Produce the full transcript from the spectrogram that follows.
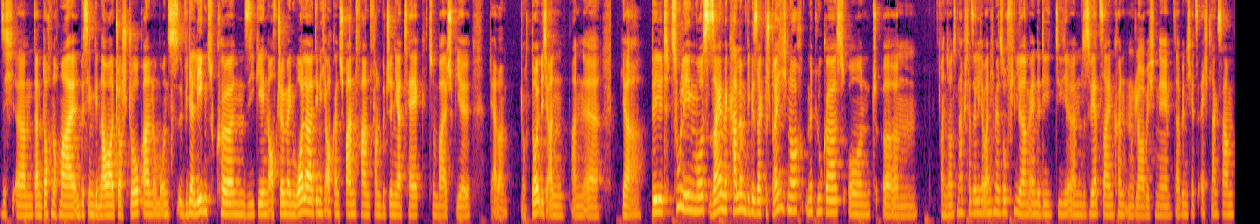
sich ähm, dann doch nochmal ein bisschen genauer Josh Job an, um uns widerlegen zu können. Sie gehen auf Jermaine Waller, den ich auch ganz spannend fand, von Virginia Tech zum Beispiel, der aber noch deutlich an, an äh, ja, Bild zulegen muss. Zion McCallum, wie gesagt, bespreche ich noch mit Lukas und ähm, Ansonsten habe ich tatsächlich aber nicht mehr so viele am Ende, die, die ähm, das wert sein könnten, glaube ich. Nee, da bin ich jetzt echt langsam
